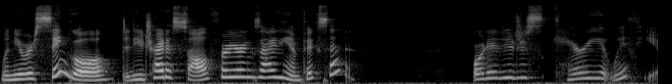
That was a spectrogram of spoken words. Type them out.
When you were single, did you try to solve for your anxiety and fix it? Or did you just carry it with you?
